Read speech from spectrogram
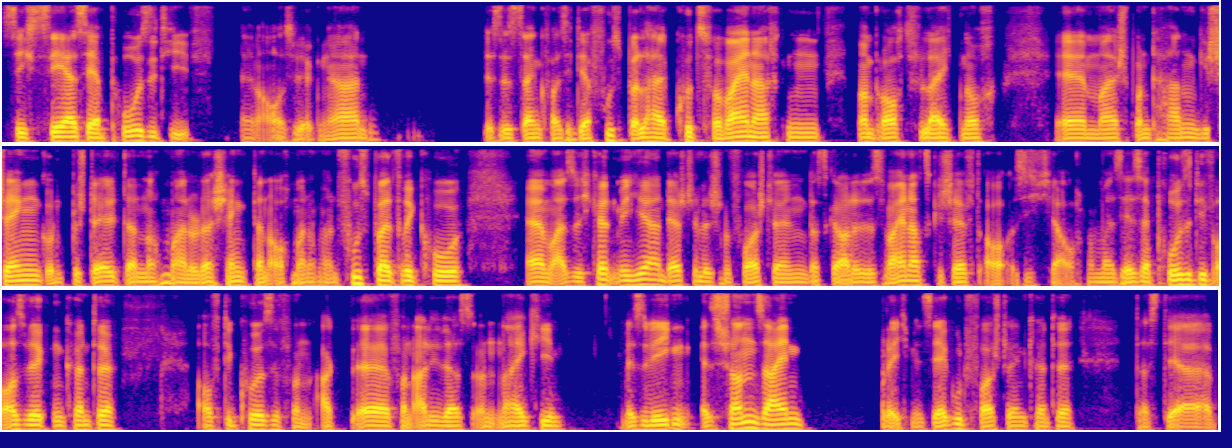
sich sehr, sehr positiv äh, auswirken. Ja. Es ist dann quasi der Fußballhype kurz vor Weihnachten. Man braucht vielleicht noch äh, mal spontan ein Geschenk und bestellt dann nochmal oder schenkt dann auch mal nochmal ein Fußballtrikot. Ähm, also ich könnte mir hier an der Stelle schon vorstellen, dass gerade das Weihnachtsgeschäft auch, sich ja auch nochmal sehr, sehr positiv auswirken könnte auf die Kurse von, äh, von Adidas und Nike. Weswegen es schon sein, oder ich mir sehr gut vorstellen könnte, dass der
